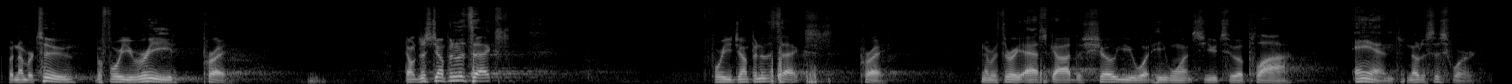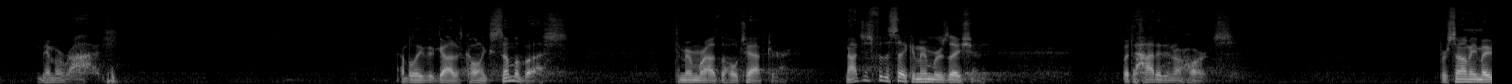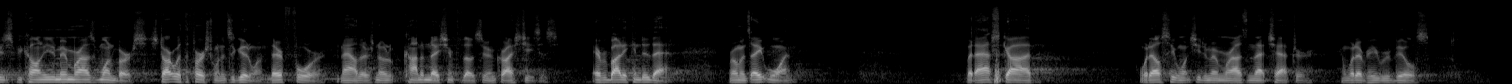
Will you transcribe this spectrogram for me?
But number two, before you read, pray. Don't just jump into the text. Before you jump into the text, pray. Number three, ask God to show you what He wants you to apply. And, notice this word, memorize. I believe that God is calling some of us to memorize the whole chapter, not just for the sake of memorization, but to hide it in our hearts. For some, he may just be calling you to memorize one verse. Start with the first one, it's a good one. Therefore, now there's no condemnation for those who are in Christ Jesus. Everybody can do that. Romans 8 1. But ask God what else he wants you to memorize in that chapter, and whatever he reveals,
